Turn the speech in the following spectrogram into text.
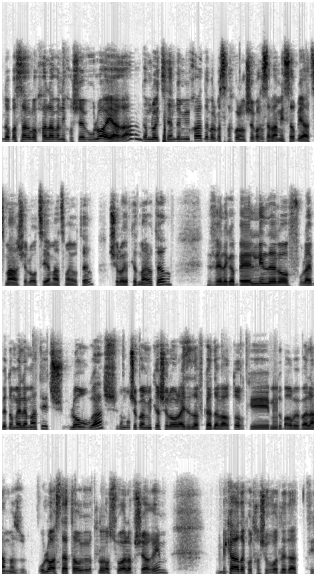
לא בשר לא חלב אני חושב, הוא לא היה רע, גם לא הצטיין במיוחד, אבל בסך הכל אני חושב אכזבה מסרביה עצמה, שלא הוציאה מעצמה יותר, שלא התקדמה יותר. ולגבי לינדלוף, אולי בדומה למטיץ', לא הורגש, למרות שבמקרה שלו אולי זה דווקא דבר טוב, כי מדובר בבלם, אז הוא לא עשה טעויות, לא עשו עליו שערים. בעיקר דקות חשובות לדעתי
